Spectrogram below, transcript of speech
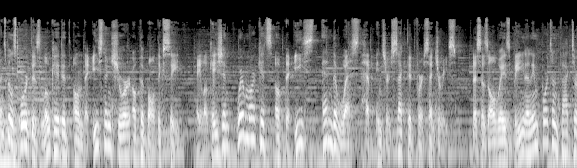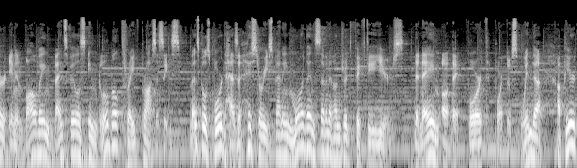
Ventspils port is located on the eastern shore of the Baltic Sea, a location where markets of the east and the west have intersected for centuries. This has always been an important factor in involving Ventspils in global trade processes. Ventspils port has a history spanning more than 750 years. The name of the port, Portus Vinda, appeared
